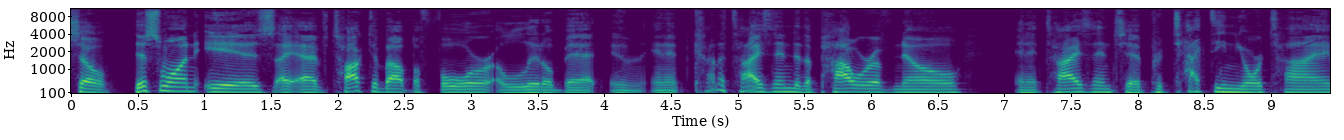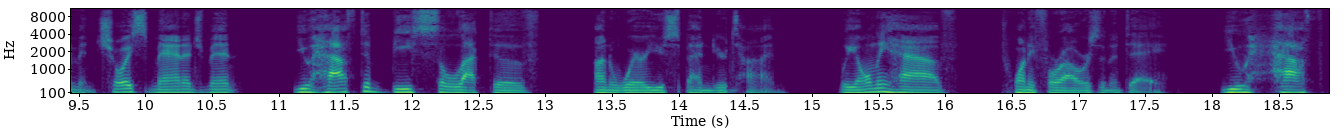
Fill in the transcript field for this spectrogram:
So this one is I, have talked about before a little bit and, and it kind of ties into the power of no and it ties into protecting your time and choice management. You have to be selective on where you spend your time. We only have 24 hours in a day. You have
